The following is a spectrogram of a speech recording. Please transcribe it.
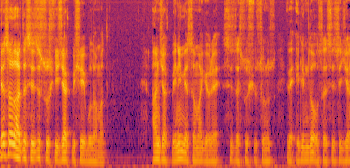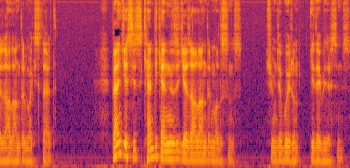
yasalarda sizi suçlayacak bir şey bulamadım. Ancak benim yasama göre siz de suçlusunuz ve elimde olsa sizi cezalandırmak isterdim. Bence siz kendi kendinizi cezalandırmalısınız. Şimdi buyurun gidebilirsiniz.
